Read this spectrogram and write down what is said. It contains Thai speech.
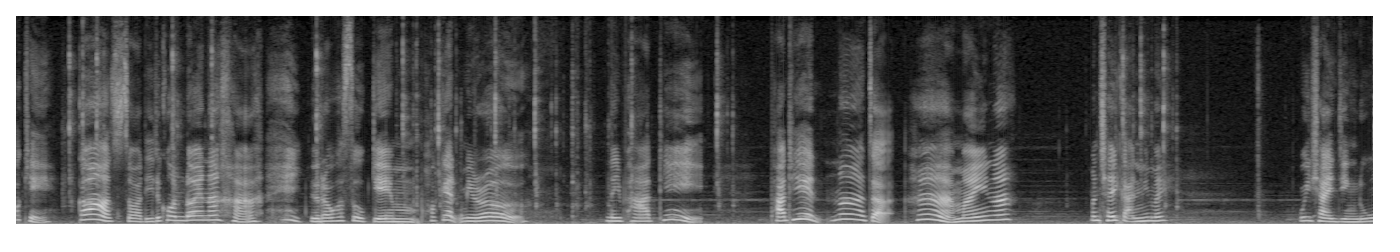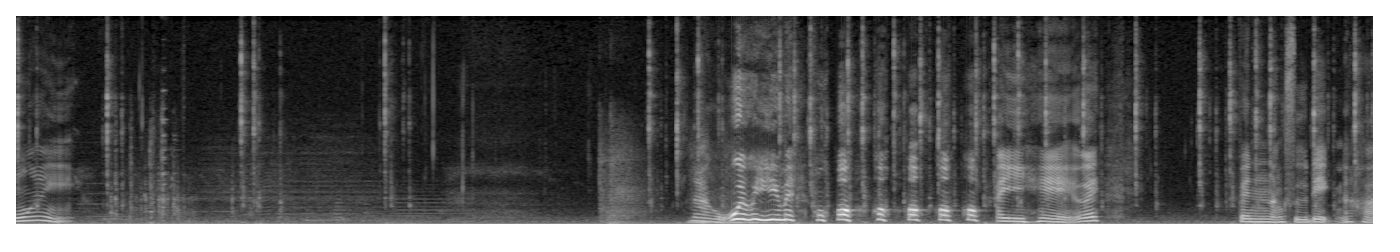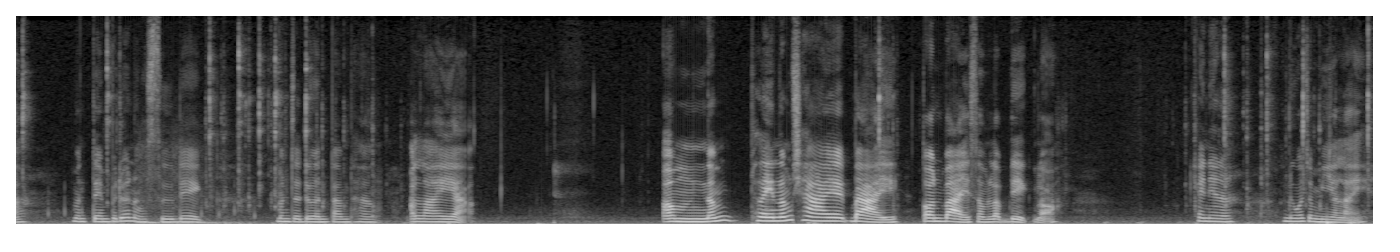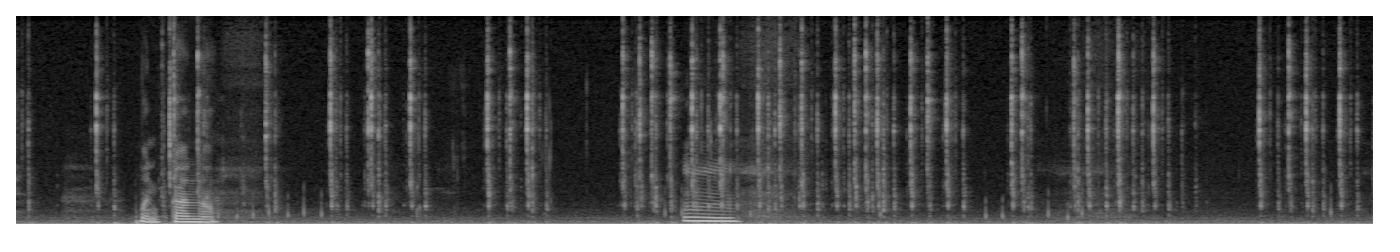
โอเค ก็สวัสดีทุกคนด้วยนะคะเดี๋ยวเราเข้าสู่เกม Pocket Mirror ในพาร์ทที่ พาร์ทที่น่าจะห้าไหมนะ มันใช้การนี้ไหมวิใช่จริงด้วยน่ากลัวอุ้ยอุ้ยแม่โฮโฮโฮโฮโฮโฮไอเห่เอ้ย เป็นหนังสือเด็กนะคะ มันเต็มไปด้วยหนังสือเด็ก มันจะเดินตามทางอะไรอะ่ะอืมน้ำเพลงน้ำชายบ่ายตอนบ่ายสำหรับเด็กเหรอ แค่เนี้ยนะนึกว่าจะมีอะไร เหมือนกันเนาะอืม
